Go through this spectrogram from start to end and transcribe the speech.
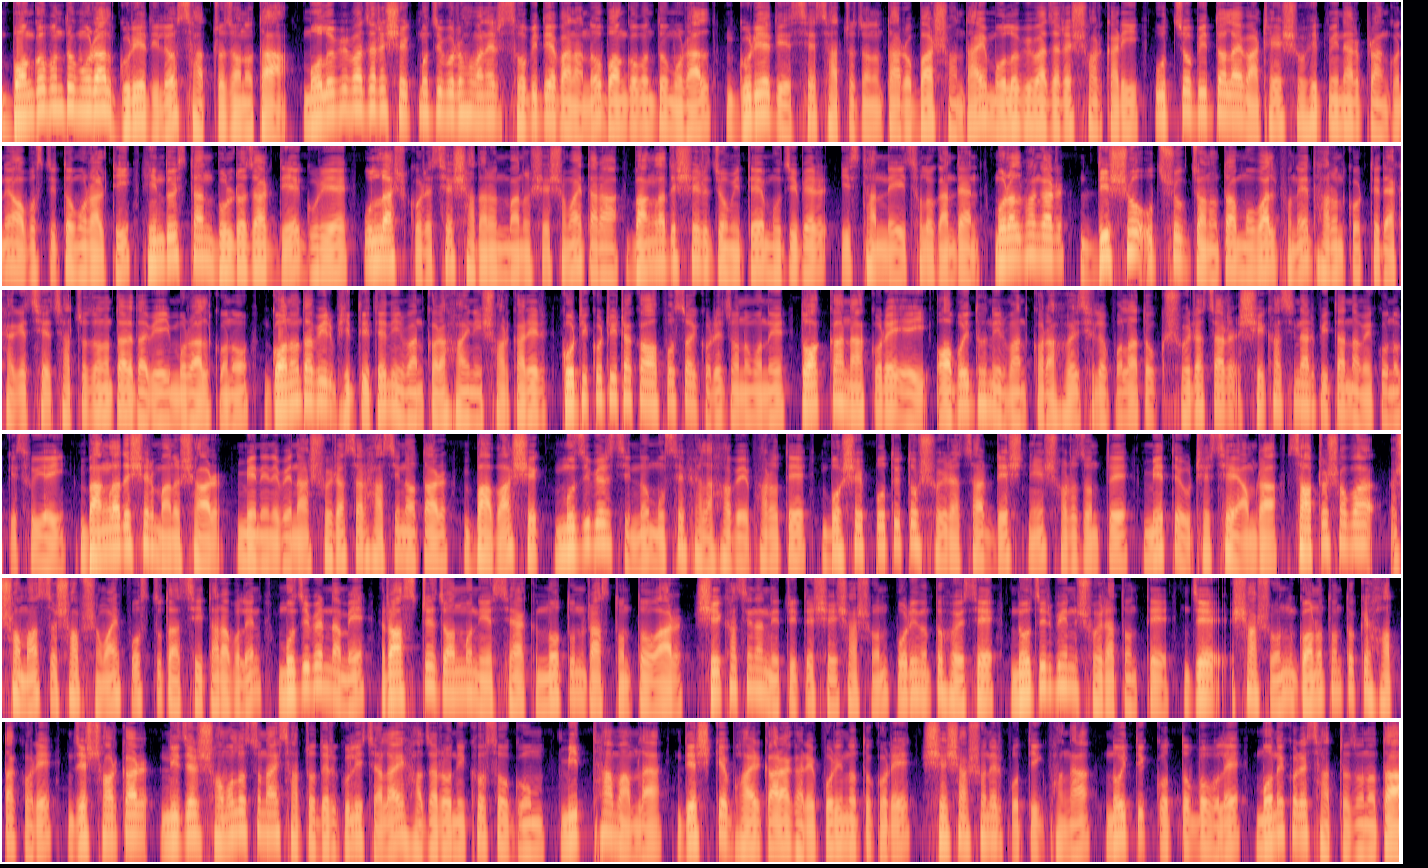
বঙ্গবন্ধু মুরাল গুড়িয়ে দিল ছাত্র জনতা। মৌলভীবাজারে শেখ মুজিবুর রহমানের ছবি দিয়ে বানানো বঙ্গবন্ধু মুরাল গুড়িয়ে দিয়েছে ছাত্র জনতা। রোববার সন্ধ্যায় মৌলভীবাজারের সরকারি উচ্চ বিদ্যালয় মাঠে শহীদ মিনার প্রাঙ্গণে অবস্থিত মুরালটি হিন্দুস্তান বুলডোজার দিয়ে গুড়িয়ে উল্লাস করেছে সাধারণ মানুষের সময় তারা বাংলাদেশের জমিতে মুজিবের স্থান নেই স্লোগান দেন। মোরাল ভাঙ্গার দৃশ্য উৎসুক জনতা মোবাইল ফোনে ধারণ করতে দেখা গেছে। ছাত্র জনতার দাবি, এই মুরাল কোনো গণদাবির ভিত্তিতে নির্মাণ করা হয়নি। সরকারের কোটি কোটি টাকা অপচয় করে জনমনে তোয়াক্কা না করে এই অবৈধ নির্মাণ করা হয়েছিল। পলাতক স্বৈরাচার শেখ হাসিনার পিতার নামে কোনো কিছুই এই বাংলাদেশের মানুষ আর মেনে নেবে না। স্বৈরাচার হাসিনা তার বাবা শেখ মুজিবের চিহ্ন মুছে ফেলা হবে। ভারতে বসে পতিত স্বৈরাচার দেশ নিয়ে ষড়যন্ত্রে মেতে উঠেছে। আমরা ছাত্রসভা সমাজ সবসময় প্রস্তুত আছি, তারা বলেন, মুজিবের নামে রাষ্ট্রে জন্ম নিয়েছে এক নতুন রাজতন্ত্র আর শেখ হাসিনার নেতৃত্বে সেই শাসন পরিণত হয়েছে নজিরবিহীন স্বৈরাতন্ত্রে, যে শাসন গণতন্ত্রকে হত্যা করে, যে সরকার নিজের সমালোচনায় ছাত্রদের গুলি চালায়, হাজারো নিখোঁজ ও গুম মিথ্যা মামলা দেশকে ভয়ের কারাগারে পরিণত করে, সে শাসনের প্রতীক ভাঙা নৈতিক কর্তব্য বলে মনে করে ছাত্র জনতা।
